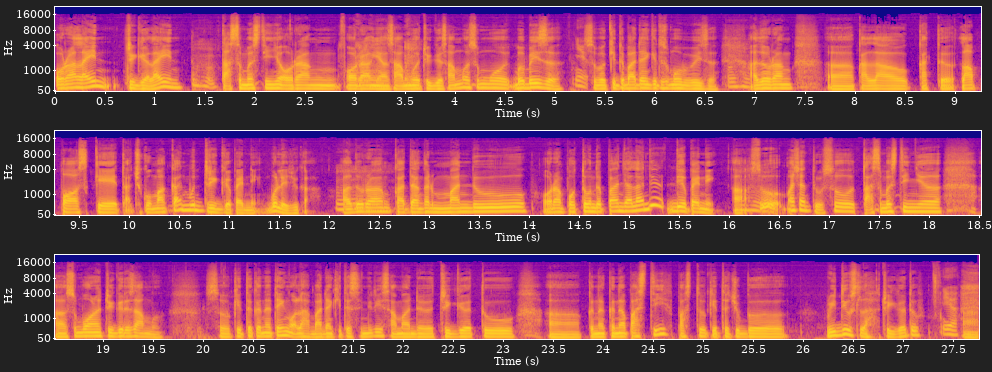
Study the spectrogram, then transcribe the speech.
orang lain trigger lain. Mm-hmm. Tak semestinya orang orang yang sama trigger sama semua berbeza. Yeah. Sebab kita badan kita semua berbeza. Mm-hmm. Ada orang uh, kalau kata lapar sikit, tak cukup makan pun trigger panik. Boleh juga. Mm-hmm. Ada orang kadang-kadang memandu, orang potong depan jalan dia, dia panik. Ah, mm-hmm. So macam tu. So tak semestinya uh, semua orang trigger dia sama. So kita kena tengoklah badan kita sendiri sama ada trigger tu uh, kena-kena pasti. Lepas tu kita cuba reduce lah trigger tu. Ya. Ah.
